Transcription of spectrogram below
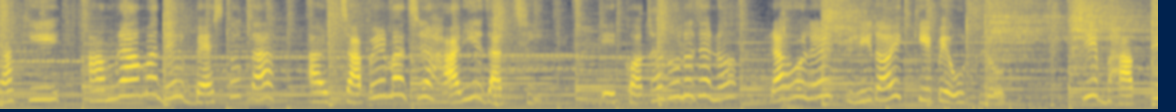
নাকি আমরা আমাদের ব্যস্ততা আর চাপের মাঝে হারিয়ে যাচ্ছি? এই কথাগুলো যেন রাহুলের হৃদয় কেঁপে উঠল। সে ভাবতে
